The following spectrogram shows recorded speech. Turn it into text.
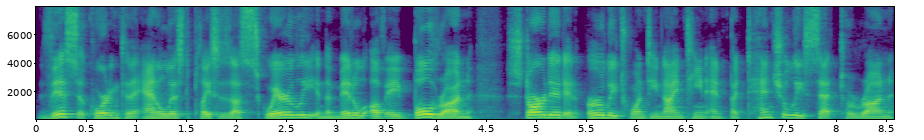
This, according to the analyst, places us squarely in the middle of a bull run started in early 2019 and potentially set to run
